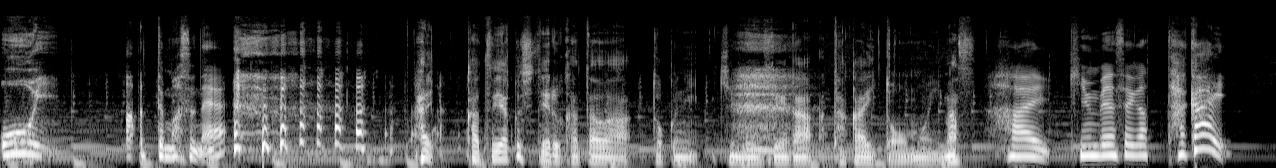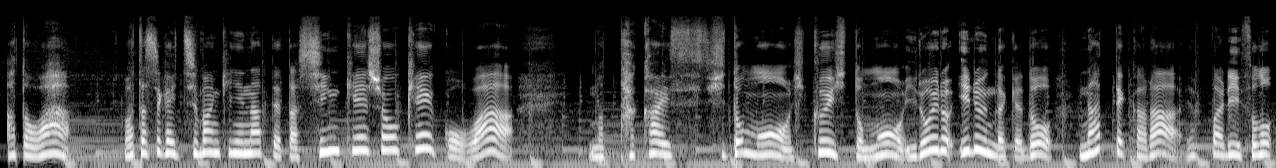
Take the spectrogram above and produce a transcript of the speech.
多いあ合ってますね はい、活躍している方は特に勤勉性が高いと思います。はい勤勉性が高いあとは私が一番気になってた神経症傾向は、まあ、高い人も低い人もいろいろいるんだけどなってからやっぱりその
